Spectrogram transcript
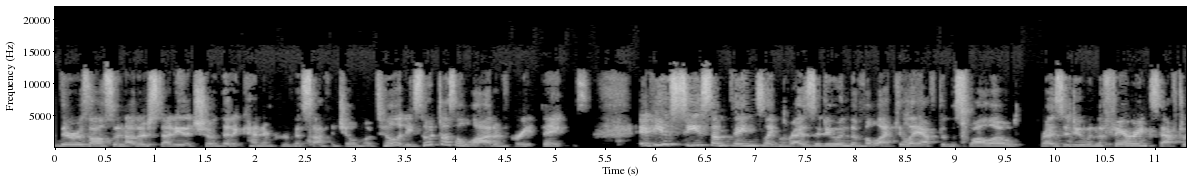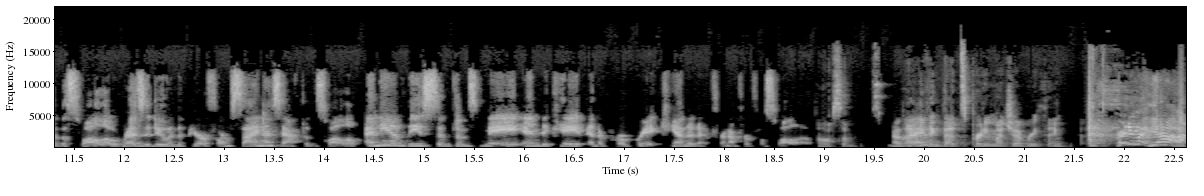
There was also another study that showed that it can improve esophageal motility. So it does a lot of great things. If you see some things like residue in the valleculae after the swallow, residue in the pharynx after the swallow, residue in the piriform sinus after the swallow. Any of these symptoms may indicate an appropriate candidate for an effortful swallow. Awesome. Okay. I think that's pretty much everything. pretty yeah.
